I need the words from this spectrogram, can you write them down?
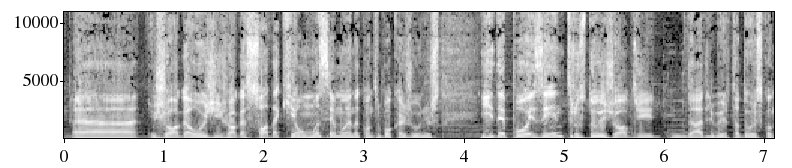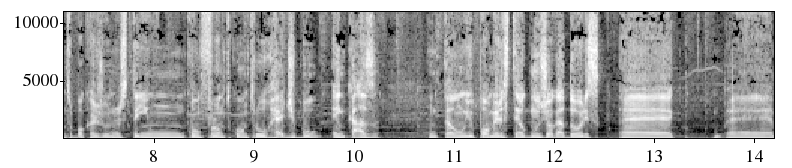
Uh, joga hoje, joga só daqui a uma semana contra o Boca Juniors e depois entre os dois jogos de, da Libertadores contra o Boca Juniors tem um confronto contra o Red Bull em casa. Então, e o Palmeiras tem alguns jogadores é, é,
